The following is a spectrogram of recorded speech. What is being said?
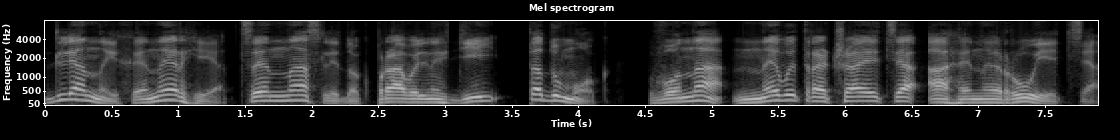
Для них енергія це наслідок правильних дій та думок. Вона не витрачається, а генерується.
